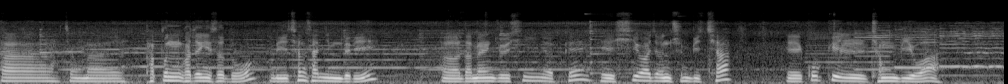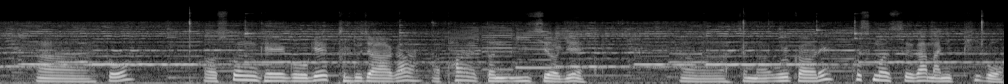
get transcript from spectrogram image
아, 정말 바쁜 과정에서도 우리 천사님들이 어, 남양주 시인협회 예, 시화전 준비차 예, 꽃길 정비와 아, 또 어, 수동 계곡의 불두자가 파왔던 이 지역에 어, 정말 올가을에 코스모스가 많이 피고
